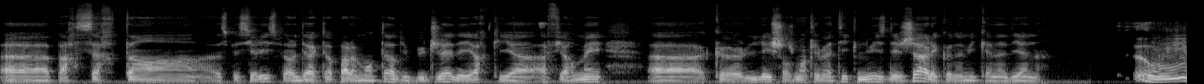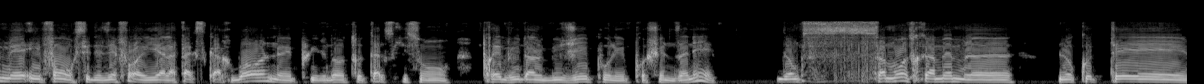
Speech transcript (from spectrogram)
euh, par certains spécialistes, par le directeur parlementaire du budget d'ailleurs, qui a affirmé euh, que les changements climatiques nuisent déjà à l'économie canadienne. Oui, mais ils font aussi des efforts. Il y a la taxe carbone et puis d'autres taxes qui sont prévues dans le budget pour les prochaines années. Donc, ça montre quand même le, côté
